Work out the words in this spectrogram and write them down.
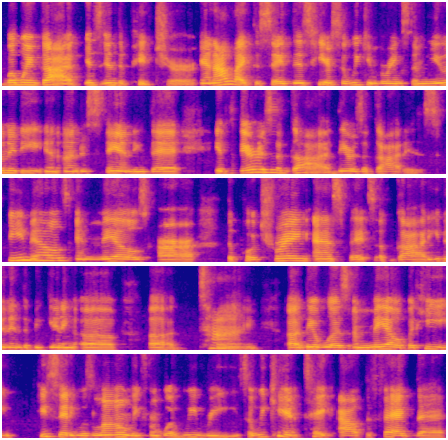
But when God is in the picture, and I like to say this here so we can bring some unity and understanding that if there is a God, there is a goddess. Females and males are the portraying aspects of God, even in the beginning of uh, time. Uh, there was a male, but he he said he was lonely from what we read. So we can't take out the fact that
